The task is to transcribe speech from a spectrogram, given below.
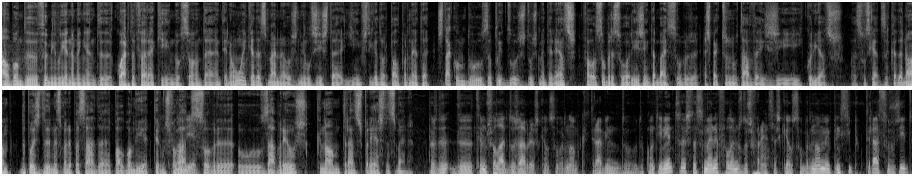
Álbum de família na manhã de quarta-feira aqui no som da Antena 1. Em cada semana o genealogista e investigador Paulo Perneta destaca um dos apelidos dos madeirenses, fala sobre a sua origem, também sobre aspectos notáveis e curiosos associados a cada nome. Depois de, na semana passada, Paulo, bom dia, termos falado sobre os Abreus, que nome trazes para esta semana? Depois de, de, termos falado dos Abreus, que é um sobrenome que terá vindo do, do, continente, esta semana falamos dos Franças, que é o sobrenome, em princípio, que terá surgido,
